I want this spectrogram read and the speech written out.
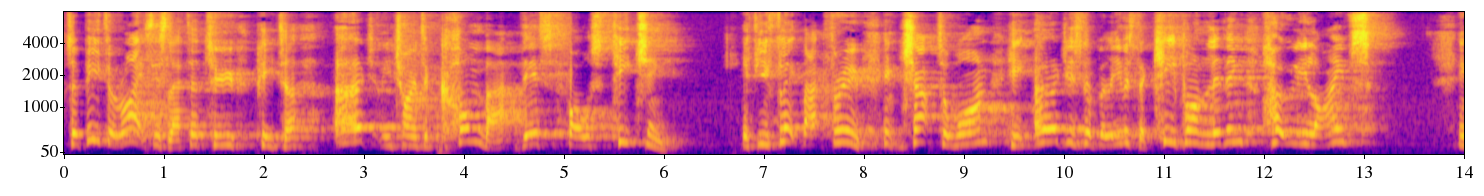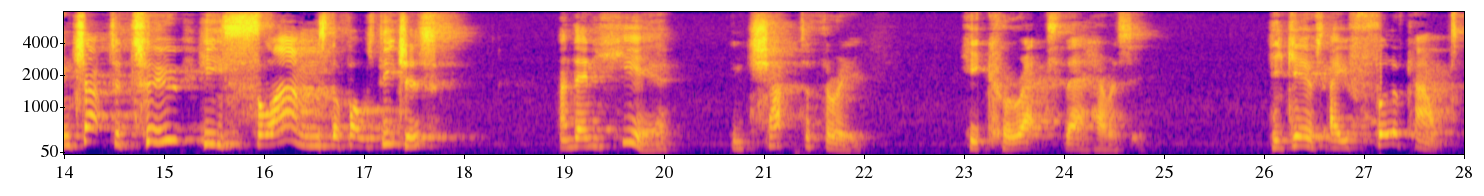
So Peter writes this letter to Peter, urgently trying to combat this false teaching. If you flick back through in chapter 1, he urges the believers to keep on living holy lives. In chapter 2, he slams the false teachers. And then here, in chapter 3, he corrects their heresy. He gives a full account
